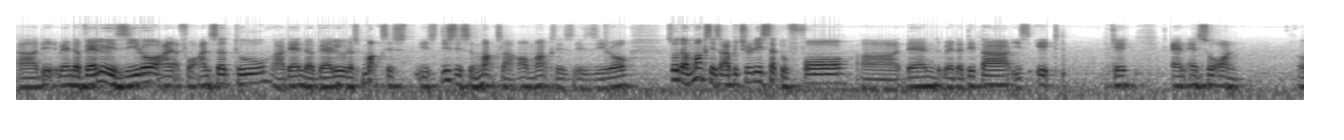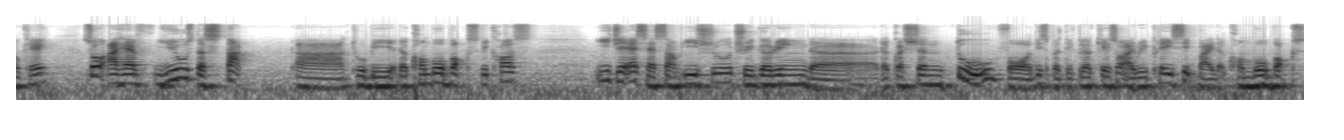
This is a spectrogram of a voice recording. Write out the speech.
uh, when the value is 0 uh, for answer 2, uh, then the value, the marks is, is this is marks, uh, or marks is, is 0. So the marks is arbitrarily set to 4, uh, then when the data is 8, okay, and, and so on, okay. So I have used the start uh, to be the combo box because EJS has some issue triggering the, the question 2 for this particular case. So I replace it by the combo box.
